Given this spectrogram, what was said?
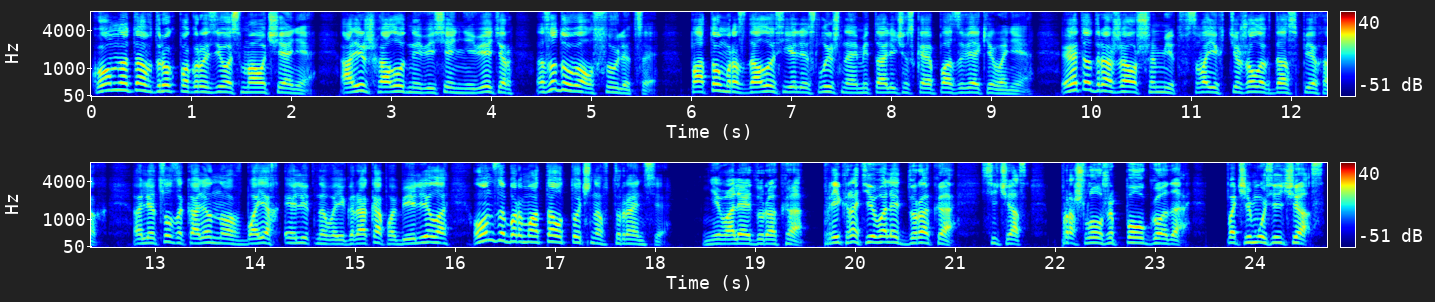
Комната вдруг погрузилась в молчание, а лишь холодный весенний ветер задувал с улицы. Потом раздалось еле слышное металлическое позвякивание. Это дрожал Шмидт в своих тяжелых доспехах, а лицо закаленного в боях элитного игрока побелело, он забормотал точно в трансе. «Не валяй дурака! Прекрати валять дурака! Сейчас! Прошло уже полгода! Почему сейчас?»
